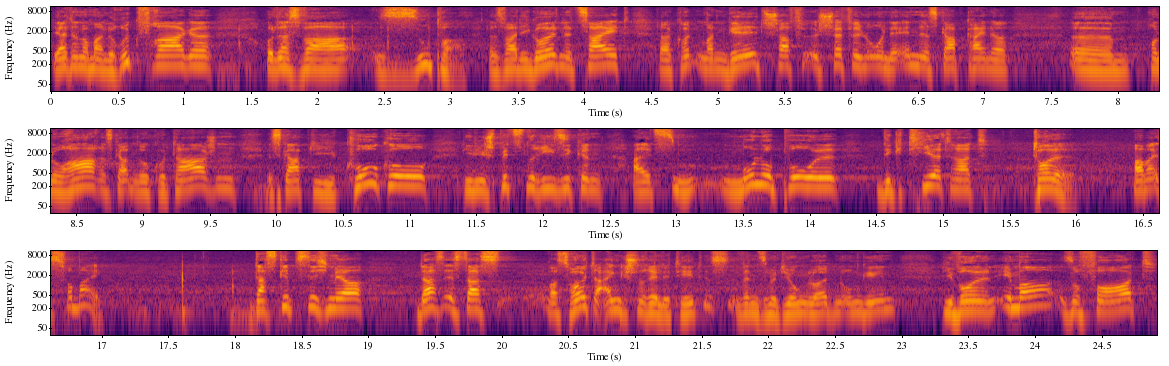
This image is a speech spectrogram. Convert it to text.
Der hatte nochmal eine Rückfrage und das war super. Das war die goldene Zeit, da konnte man Geld scheffeln ohne Ende. Es gab keine ähm, Honorare, es gab nur Kotagen, es gab die Coco, die die Spitzenrisiken als Monopol diktiert hat. Toll aber ist vorbei. Das gibt es nicht mehr. Das ist das, was heute eigentlich schon Realität ist, wenn Sie mit jungen Leuten umgehen. Die wollen immer sofort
